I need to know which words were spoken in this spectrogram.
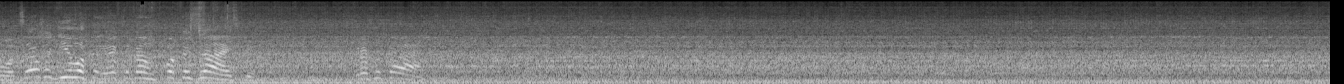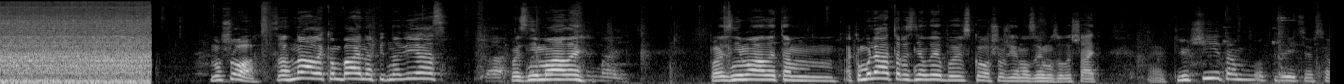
О, це вже діло, як то кажуть, по-хазяйськи. Красота. Ну що, загнали комбайна під навіс, познімали, познімали там, акумулятор зняли обов'язково, що ж я на зиму залишати. Е, Ключі там, от дивіться, все.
